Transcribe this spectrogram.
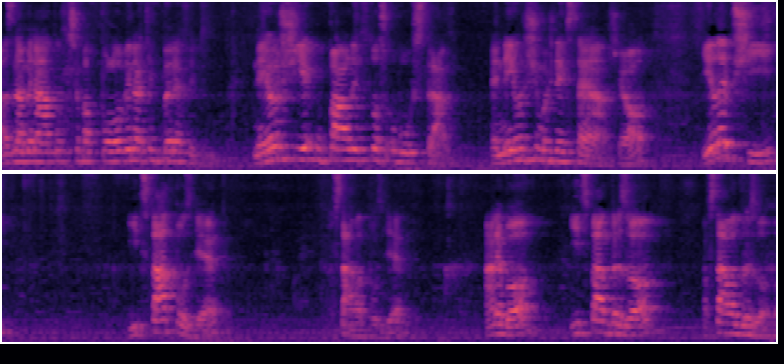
ale znamená to třeba polovina těch benefitů. Nejhorší je upálit to z obou stran. Je nejhorší možný scénář, jo? Je lepší jít spát pozdě, vstávat pozdě, anebo jít spát brzo a vstávat brzo.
